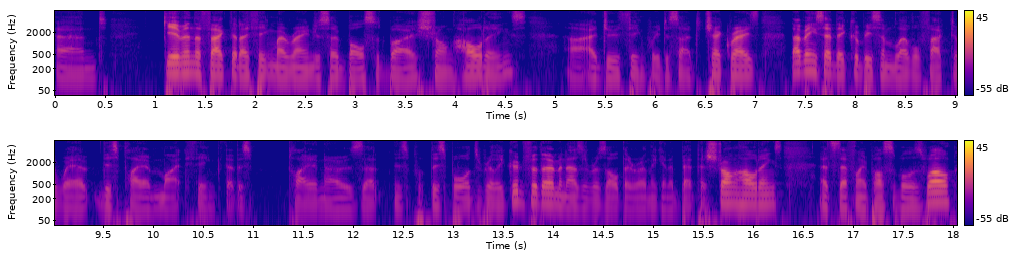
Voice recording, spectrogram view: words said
and given the fact that I think my range is so bolstered by strong holdings, uh, I do think we decide to check raise. That being said, there could be some level factor where this player might think that this player knows that this this board's really good for them, and as a result, they're only going to bet their strong holdings. That's definitely possible as well.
